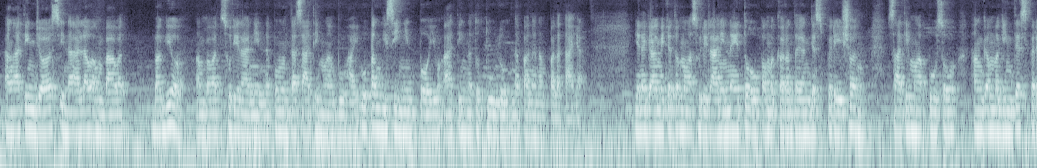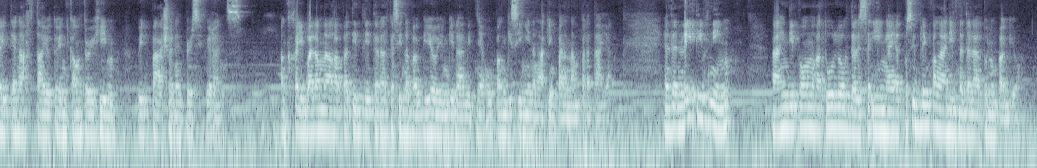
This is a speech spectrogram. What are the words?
ang ating Diyos inaalaw ang bawat bagyo, ang bawat suliranin na pumunta sa ating mga buhay upang gisingin po yung ating natutulog na pananampalataya. Ginagamit ito mga suliranin na ito upang magkaroon tayo ng desperation sa ating mga puso hanggang maging desperate enough tayo to encounter Him with passion and perseverance. Ang kakaiba lang mga kapatid, literal kasi na bagyo yung ginamit niya upang gisingin ang aking pananampalataya. And then late evening, ah, hindi po ako makatulog dahil sa ingay at posibleng panganib na dala po ng bagyo.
